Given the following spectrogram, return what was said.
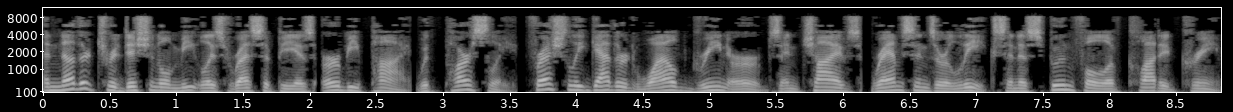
Another traditional meatless recipe is herby pie with parsley, freshly gathered wild green herbs and chives, ramsons or leeks and a spoonful of clotted cream.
